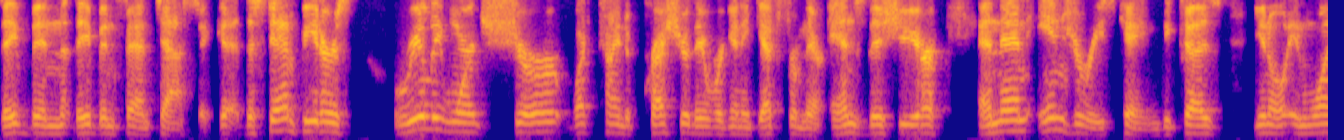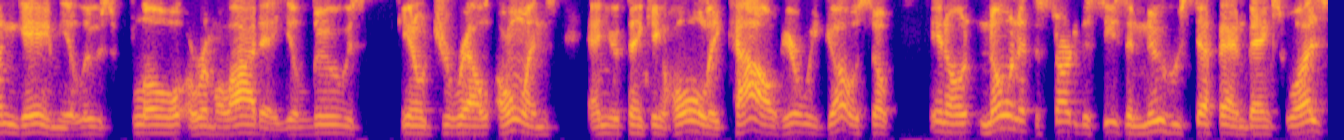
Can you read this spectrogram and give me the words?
they've been they've been fantastic. Uh, the Stampeders really weren't sure what kind of pressure they were going to get from their ends this year. And then injuries came because, you know, in one game you lose Flo Orimolade, you lose, you know, Jarrell Owens, and you're thinking, holy cow, here we go. So, you know, no one at the start of the season knew who Stefan Banks was.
